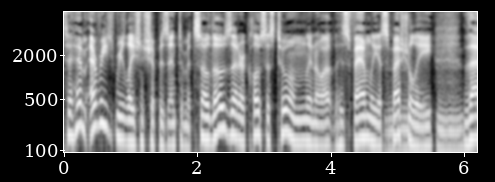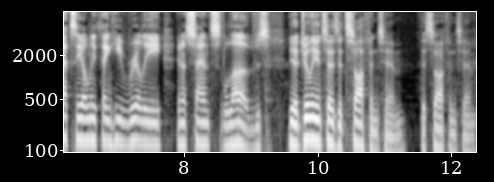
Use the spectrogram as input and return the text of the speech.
to him, every relationship is intimate. So those that are closest to him, you know, uh, his family especially, Mm-hmm. that's the only thing he really, in a sense, loves. Yeah, Julian says it softens him. This softens him.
